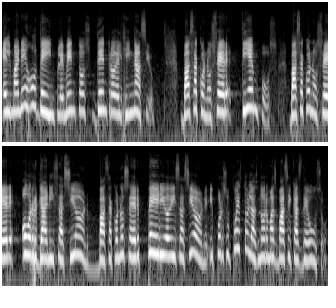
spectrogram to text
el manejo de implementos dentro del gimnasio. Vas a conocer tiempos, vas a conocer organización, vas a conocer periodización y por supuesto las normas básicas de uso.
